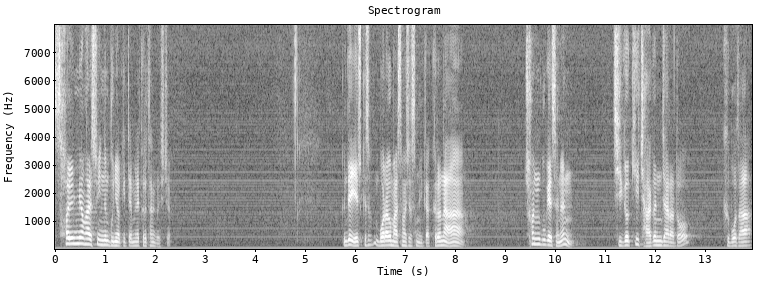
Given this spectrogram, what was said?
설명할 수 있는 분이었기 때문에 그렇다는 것이죠. 근데 예수께서 뭐라고 말씀하셨습니까? 그러나 천국에서는 지극히 작은 자라도 그보다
